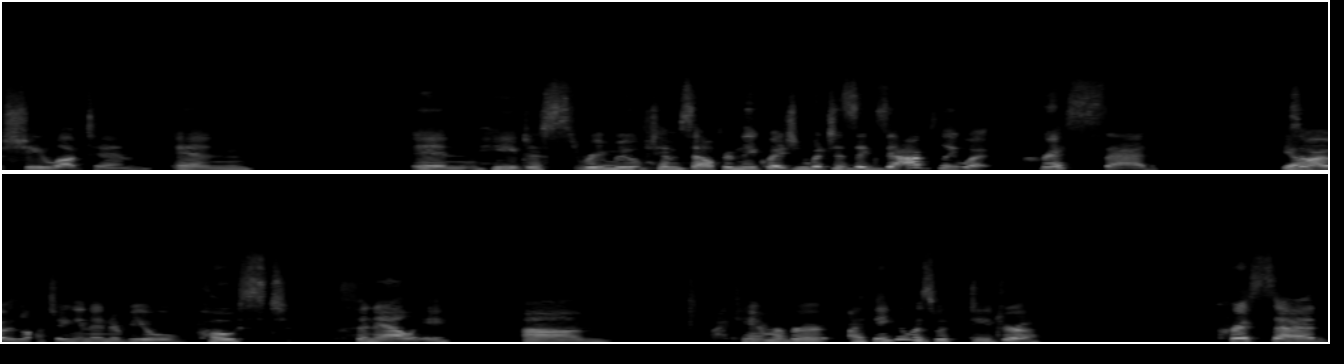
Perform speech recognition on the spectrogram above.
she loved him and and he just removed himself from the equation, which is exactly what Chris said. Yeah. So I was watching an interview post finale. Um, I can't remember. I think it was with Deidre. Chris said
